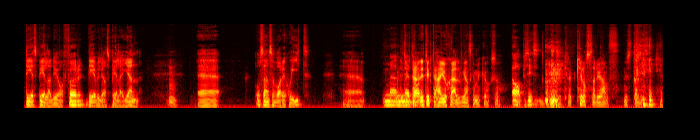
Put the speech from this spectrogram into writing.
det spelade jag för det vill jag spela igen. Mm. Eh, och sen så var det skit. Eh, men det tyckte, det tyckte, han ju själv ganska mycket också. Ja, precis. Det krossade ju hans nostalgi.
